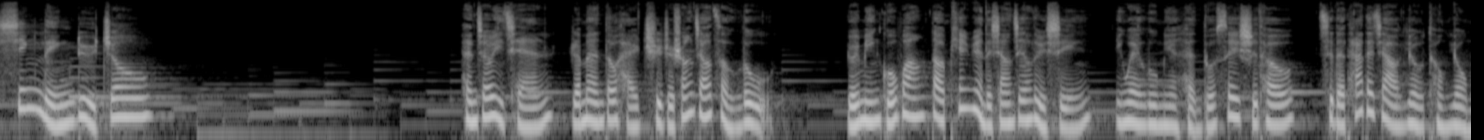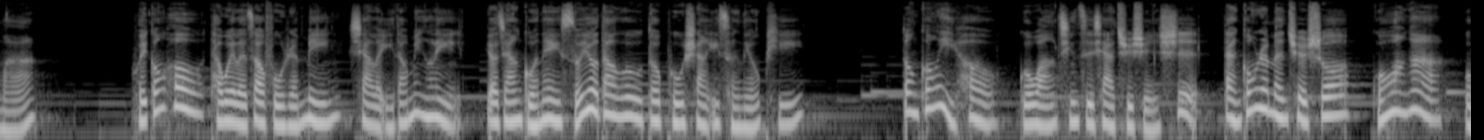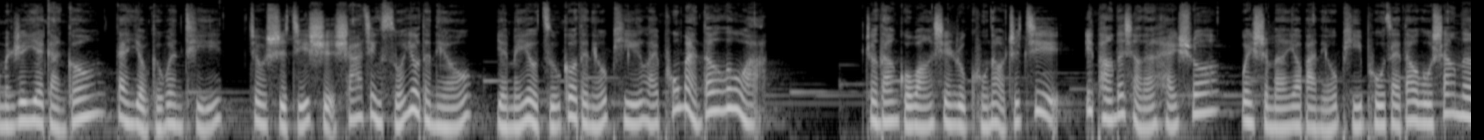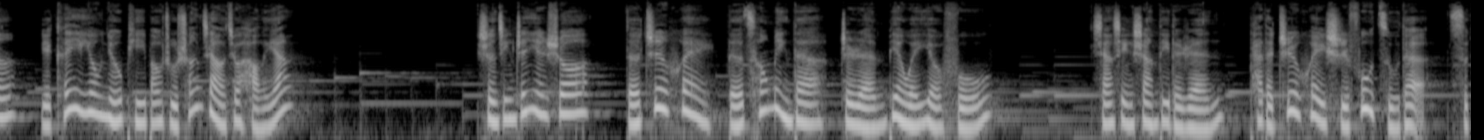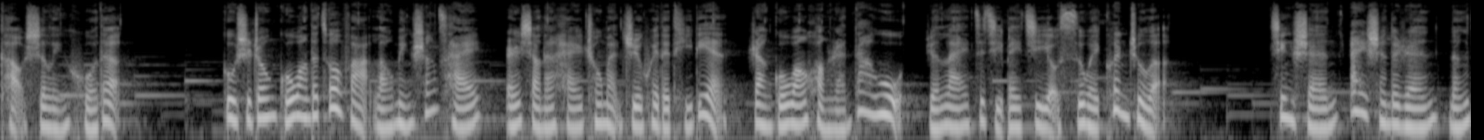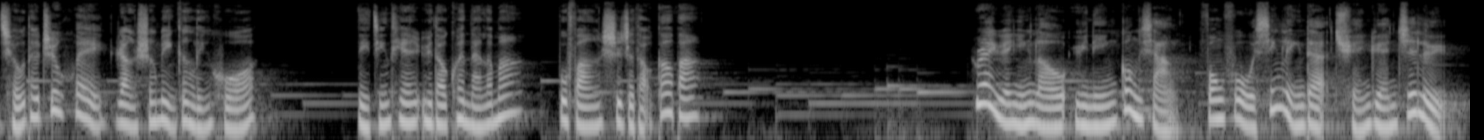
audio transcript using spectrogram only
心灵绿洲。很久以前，人们都还赤着双脚走路。有一名国王到偏远的乡间旅行，因为路面很多碎石头，刺得他的脚又痛又麻。回宫后，他为了造福人民，下了一道命令，要将国内所有道路都铺上一层牛皮。动工以后，国王亲自下去巡视，但工人们却说：“国王啊！”我们日夜赶工，但有个问题，就是即使杀尽所有的牛，也没有足够的牛皮来铺满道路啊！正当国王陷入苦恼之际，一旁的小男孩说：“为什么要把牛皮铺在道路上呢？也可以用牛皮包住双脚就好了呀。”圣经箴言说：“得智慧、得聪明的，这人便为有福。”相信上帝的人，他的智慧是富足的。思考是灵活的。故事中，国王的做法劳民伤财，而小男孩充满智慧的提点，让国王恍然大悟，原来自己被既有思维困住了。信神、爱神的人能求得智慧，让生命更灵活。你今天遇到困难了吗？不妨试着祷告吧。瑞园银楼与您共享丰富心灵的泉源之旅。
